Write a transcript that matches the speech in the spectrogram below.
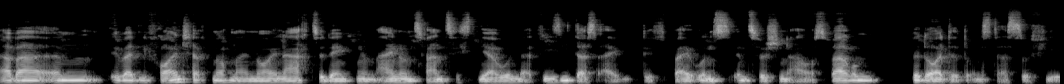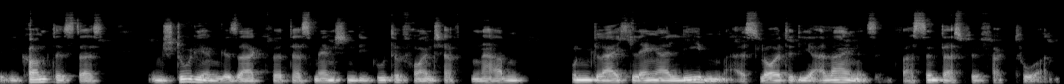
Aber ähm, über die Freundschaft nochmal neu nachzudenken im 21. Jahrhundert. Wie sieht das eigentlich bei uns inzwischen aus? Warum bedeutet uns das so viel? Wie kommt es, dass in Studien gesagt wird, dass Menschen, die gute Freundschaften haben, ungleich länger leben als Leute, die alleine sind? Was sind das für Faktoren?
